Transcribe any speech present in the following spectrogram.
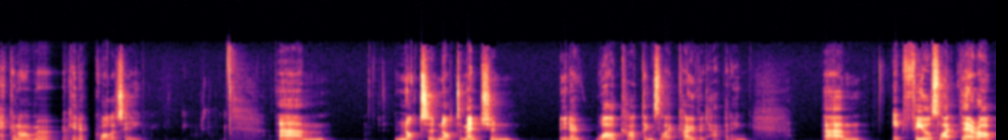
economic inequality, um, not to not to mention, you know, wildcard things like COVID happening. Um, it feels like there are,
